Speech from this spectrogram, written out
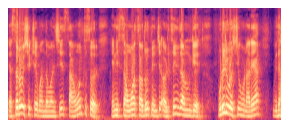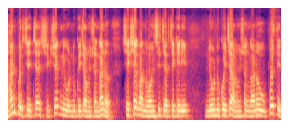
या सर्व शिक्षक बांधवांशी सावंत सर यांनी संवाद साधून त्यांची अडचणी जाणून घेत पुढील वर्षी होणाऱ्या विधान परिषदेच्या शिक्षक निवडणुकीच्या अनुषंगानं शिक्षक बांधवांशी चर्चा केली. निवडणुकीच्या अनुषंगानं उपस्थित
